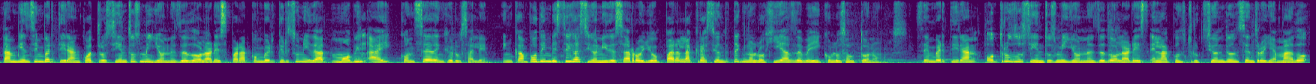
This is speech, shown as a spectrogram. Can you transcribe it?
También se invertirán 400 millones de dólares para convertir su unidad Eye con sede en Jerusalén, en campo de investigación y desarrollo para la creación de tecnologías de vehículos autónomos. Se invertirán otros 200 millones de dólares en la construcción de un centro llamado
